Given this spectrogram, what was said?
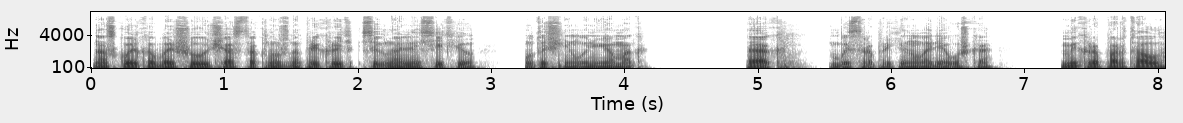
«Насколько большой участок нужно прикрыть сигнальной сетью?» — уточнил у нее маг. «Так», — быстро прикинула девушка, — «микропортал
